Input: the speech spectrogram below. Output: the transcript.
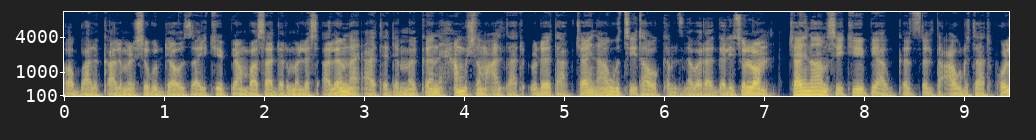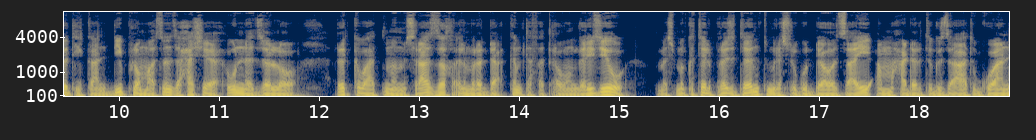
ኣቐባሊ ቃለ መልሲ ጉዳይ ወፃኢ ኢትዮጵያ ኣምባሳደር መለስ ኣለም ናይ ኣያተ ደመቀ ናይ ሓሙሽተ መዓልታት ዑደት ኣብ ቻይና ውፅኢታዊ ከም ዝነበረ ገሊጹ ኣሎ። ቻይና ምስ ኢትዮጵያ ኣብ ቀፅልቲ ዓውድታት ፖለቲካን ዲፕሎማስን ዝሓሸ ሕውነት ዘሎ ርክባት ንምምስራት ዘኽእል ምርዳእ ከም ተፈጥረ እውን ገሊጹ እዩ። ምስ ምክትል ፕረዚደንት፣ ሚኒስትሪ ጉዳይ ወፃኢ፣ ኣመሓደርቲ ግዝኣት ጓን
